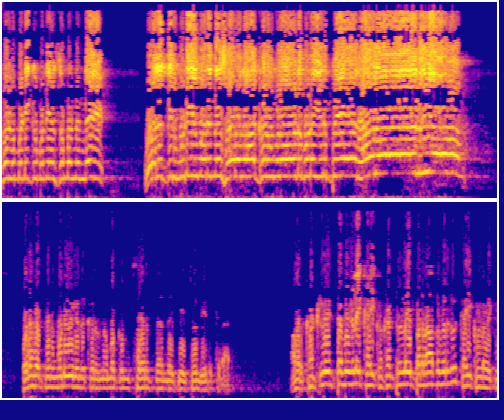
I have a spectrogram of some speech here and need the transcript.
கொள்ளும்படிக்கு உபதேசம் பண்ணுங்கள். உலகத்தில் முடிவு வருந்த சரணாக்கள் உங்களோடு கூட இருப்பேன். உலகத்தின் முடிவில் இருக்கிற நமக்கும் சேர்த்து அன்றைக்கு சொல்லி இருக்கிறார் அவர் கட்டளையிட்டவைகளை கை கட்டளை பெறாதவர்கள் கை கொள்ள வைக்க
